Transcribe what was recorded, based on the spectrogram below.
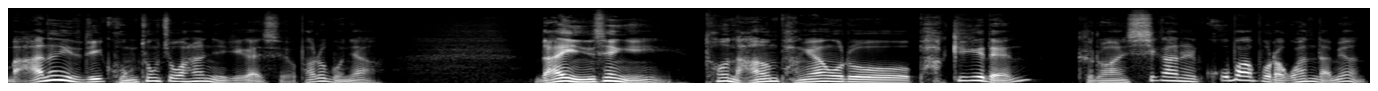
많은 이들이 공통적으로 하는 얘기가 있어요. 바로 뭐냐? 나의 인생이 더 나은 방향으로 바뀌게 된 그러한 시간을 꼽아보라고 한다면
